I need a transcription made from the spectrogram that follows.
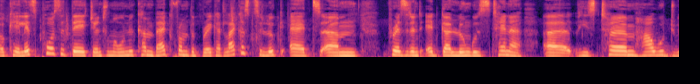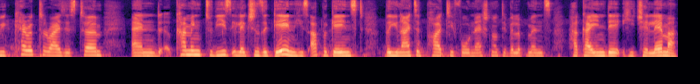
Okay, let's pause it there, gentlemen. When we come back from the break, I'd like us to look at um, President Edgar Lungu's tenure, uh, his term. How would we characterize his term? And coming to these elections again, he's up against the United Party for National Development's Hakainde Hichilema.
